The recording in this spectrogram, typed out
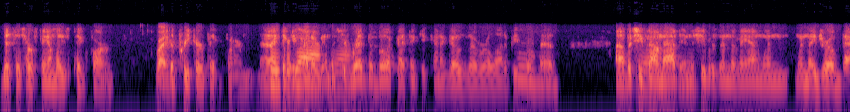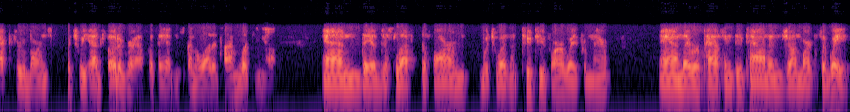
this is her family's pig farm, right? The Preaker pig farm. Uh, I think it yeah, kind of unless yeah. you've read the book, I think it kind of goes over a lot of people's mm-hmm. heads. Uh, but she yeah. found that, and she was in the van when when they drove back through Barnes, which we had photographed, but they hadn't spent a lot of time looking at and they had just left the farm, which wasn't too too far away from there. And they were passing through town, and Jean Marc said, "Wait,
